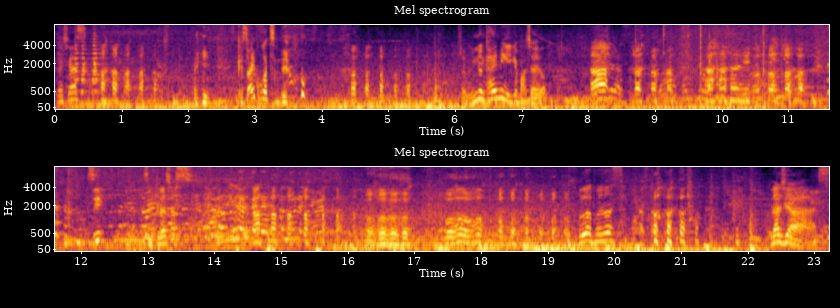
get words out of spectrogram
gracias. 아니, 그 사이코 같은데요? 아니, 웃는 타이밍 이게 맞아요? 아, 아, 예. sí, sí, gracias. Hola, buenas. Gracias.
